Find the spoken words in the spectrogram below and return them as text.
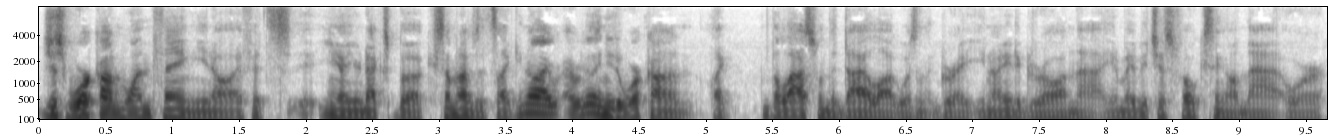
just work on one thing. You know, if it's you know your next book, sometimes it's like you know I, I really need to work on like the last one, the dialogue wasn't great. You know, I need to grow on that. You know, maybe it's just focusing on that, or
